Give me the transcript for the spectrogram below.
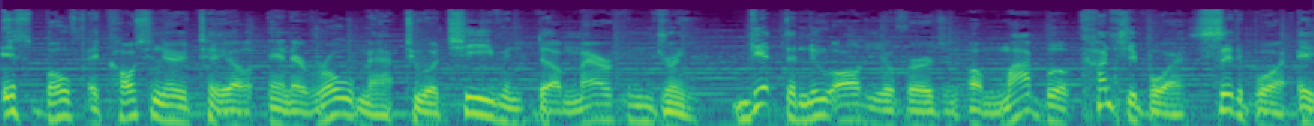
It's both a cautionary tale and a roadmap to achieving the American dream. Get the new audio version of my book, Country Boy, City Boy, A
